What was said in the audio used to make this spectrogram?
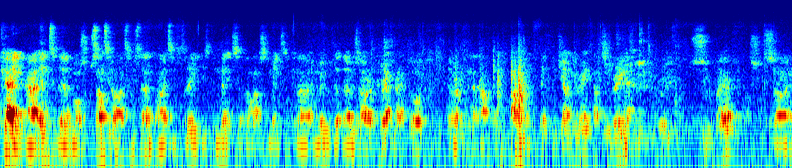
Okay, uh, into the more substantive items then. Item three is the minutes of the last meeting. Can I move that those are a correct record of everything that happened back on the 5th of January, if that's agreed? Superb. I should sign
